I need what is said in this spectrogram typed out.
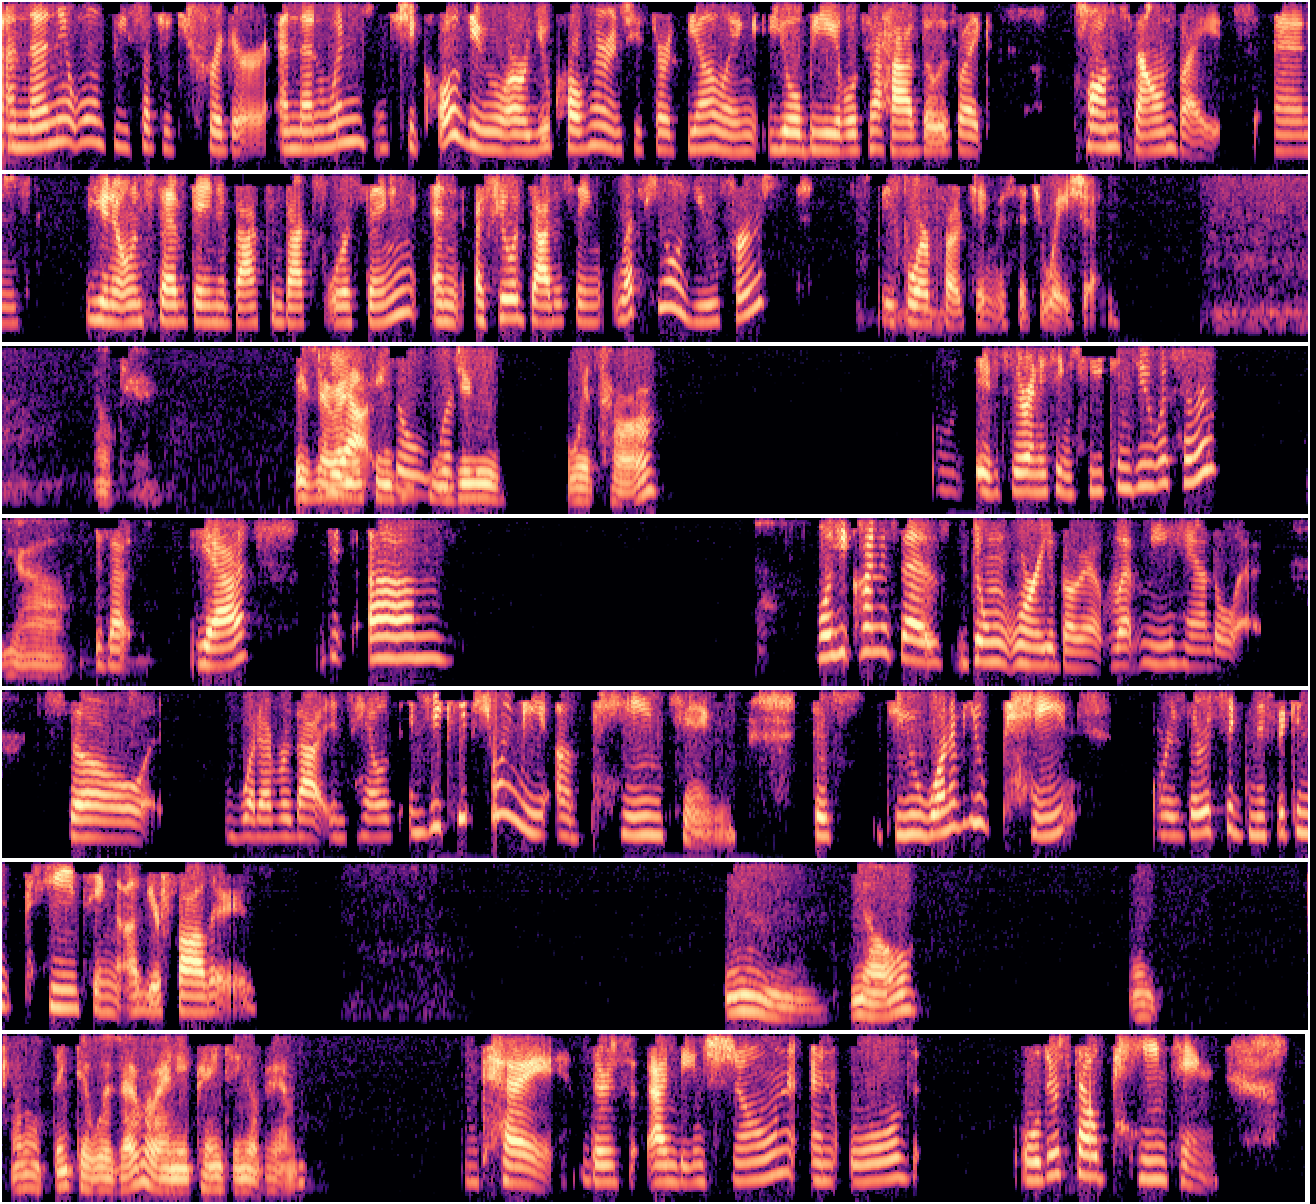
and then it won't be such a trigger. And then when she calls you or you call her and she starts yelling, you'll be able to have those like calm sound bites and you know, instead of getting a back and back forth thing. And I feel like dad is saying, let's heal you first before approaching the situation. Okay. Is there Yeah, anything so you can do with her? Is there anything he can do with her? Yeah. Is that yeah? Um well, he kind of says, "Don't worry about it. Let me handle it." So whatever that entails, and he keeps showing me a painting. Does do you one of you paint, or is there a significant painting of your father's? Mm, no. I I don't think there was ever any painting of him. Okay, there's I'm being shown an old older style painting.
